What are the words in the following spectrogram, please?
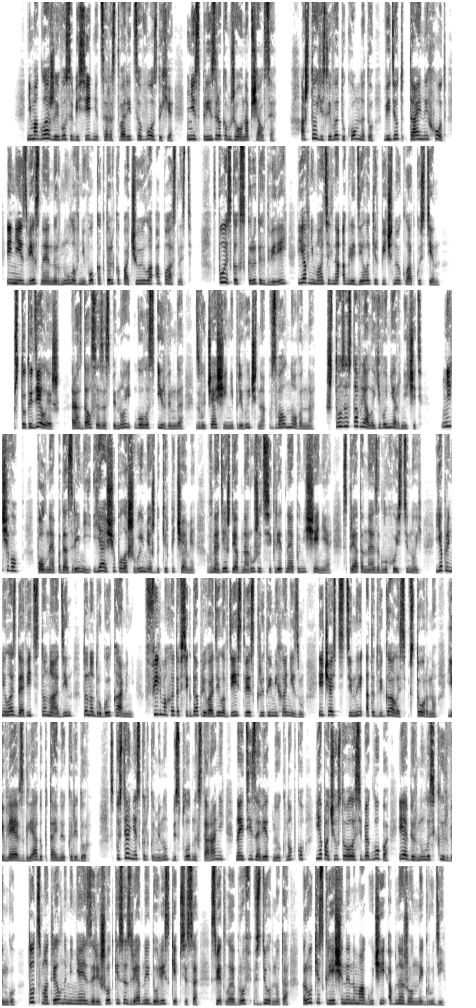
Не могла же его собеседница раствориться в воздухе, не с призраком же он общался. А что, если в эту комнату ведет тайный ход, и неизвестная нырнула в него, как только почуяла опасность? В поисках скрытых дверей я внимательно оглядела кирпичную кладку стен. «Что ты делаешь?» Раздался за спиной голос Ирвинга, звучащий непривычно, взволнованно. Что заставляло его нервничать? Ничего. Полное подозрений, я ощупала швы между кирпичами, в надежде обнаружить секретное помещение, спрятанное за глухой стеной. Я принялась давить то на один, то на другой камень. В фильмах это всегда приводило в действие скрытый механизм, и часть стены отодвигалась в сторону, являя взгляду потайной коридор. Спустя несколько минут бесплодных стараний найти заветную кнопку, я почувствовала себя глупо и обернулась к Ирвингу. Тот смотрел на меня из-за решетки с изрядной долей скепсиса, светлая бровь вздернута, руки скрещены на могучей обнаженной груди.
